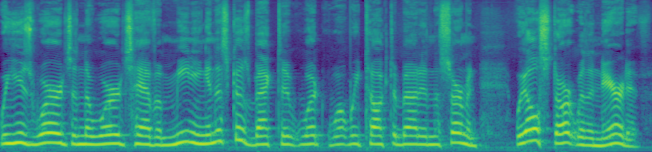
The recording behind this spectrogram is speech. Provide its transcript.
we use words and the words have a meaning, and this goes back to what, what we talked about in the sermon. We all start with a narrative.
